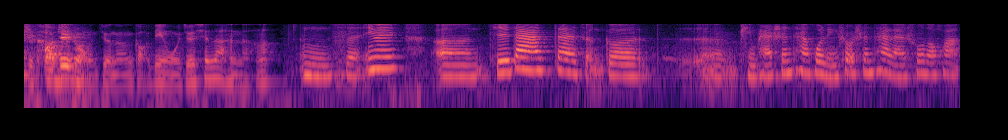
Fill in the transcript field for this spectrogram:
只靠这种就能搞定。我觉得现在很难了。嗯，是因为，嗯，其实大家在整个，嗯，品牌生态或零售生态来说的话，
